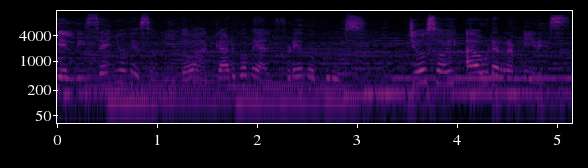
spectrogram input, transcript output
y el diseño de sonido a cargo de Alfredo Cruz. Yo soy Aura Ramírez.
